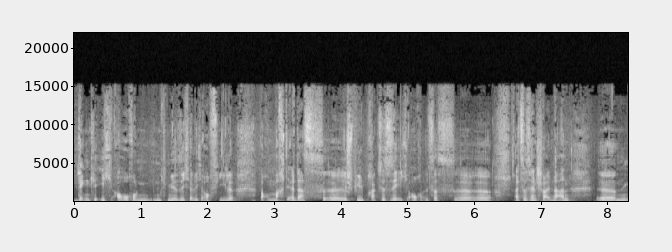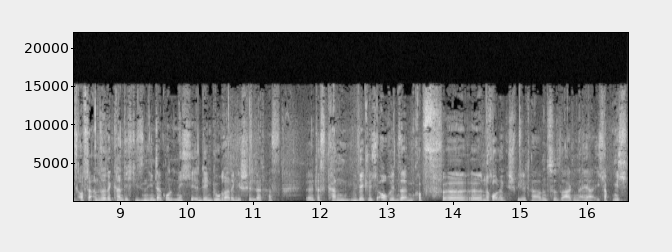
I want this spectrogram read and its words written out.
denke ich auch und mit mir sicherlich auch viele, warum macht er das? Äh, Spielpraxis sehe ich auch als das, äh, als das Entscheidende an. Ähm, auf der anderen Seite kannte ich diesen Hintergrund nicht, den du gerade geschildert hast. Äh, Das kann wirklich auch in seinem Kopf äh, eine Rolle gespielt haben, zu sagen, naja, ich habe mich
